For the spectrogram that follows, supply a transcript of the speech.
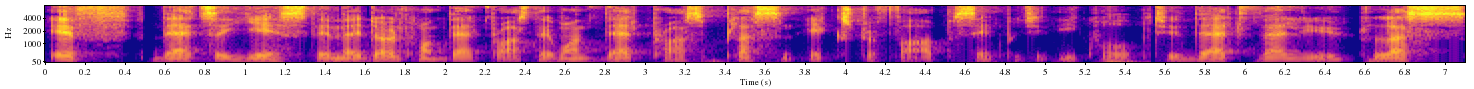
if that's a yes, then they don't want that price. They want that price plus an extra 5%, which is equal to that value plus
